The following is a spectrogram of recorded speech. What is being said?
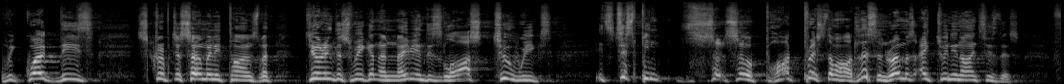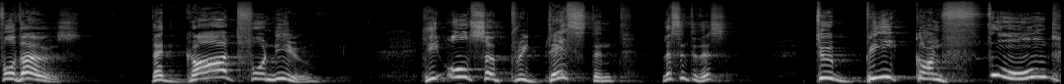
We quote these scriptures so many times, but during this weekend and maybe in these last two weeks, it's just been so, so hard pressed on my heart. Listen, Romans 8 29 says this For those that God foreknew, he also predestined, listen to this, to be conformed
